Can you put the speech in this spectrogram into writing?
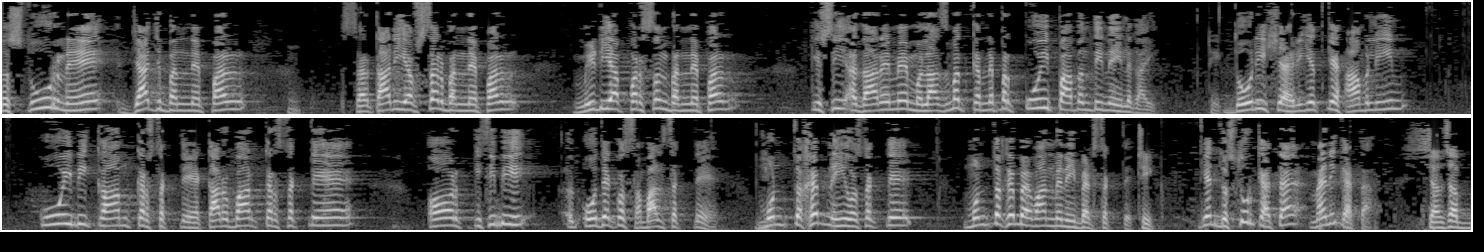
दस्तूर ने जज बनने पर सरकारी अफसर बनने पर मीडिया पर्सन बनने पर किसी अदारे में मुलाजमत करने पर कोई पाबंदी नहीं लगाई। ठीक। दोहरी शहरियत के हामलीन कोई भी काम कर सकते हैं कारोबार कर सकते हैं और किसी भी ओहदे को संभाल सकते हैं। मुंतखब नहीं हो सकते मुंतखब ऐवान में नहीं बैठ सकते। ठीक। ये दस्तूर कहता है, मैं नहीं कहता। शाम साहब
